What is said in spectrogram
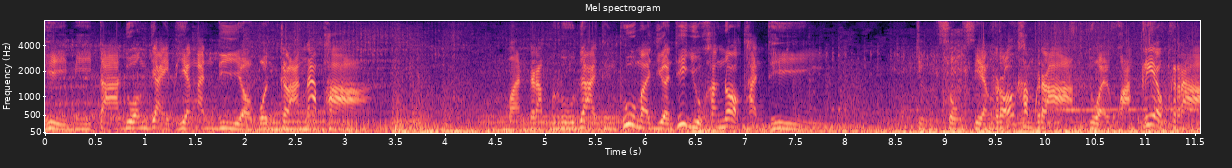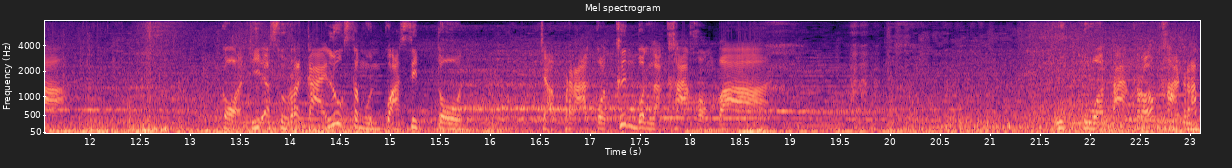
ที่มีตาดวงใหญ่เพียงอันเดียวบนกลางหน้าผามันรับรู้ได้ถึงผู้มาเยือนที่อยู่ข้างนอกทันที จึงส่งเสียงร้องคำรามด้วยความเกลี้ยวกราก่อนที่อสุรกายลูกสมุนกว่าสิบตน จะปรากฏขึ้นบนหลังคาของบ้าน ทุกตัวต่างร้องขานรับ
